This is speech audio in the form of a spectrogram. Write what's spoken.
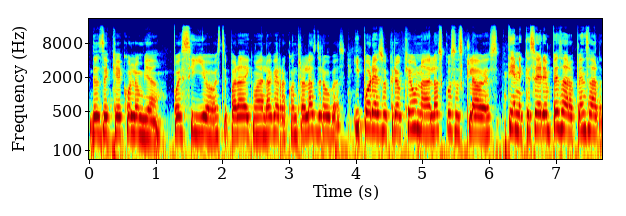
desde que Colombia pues siguió este paradigma de la guerra contra las drogas y por eso creo que una de las cosas claves tiene que ser empezar a pensar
